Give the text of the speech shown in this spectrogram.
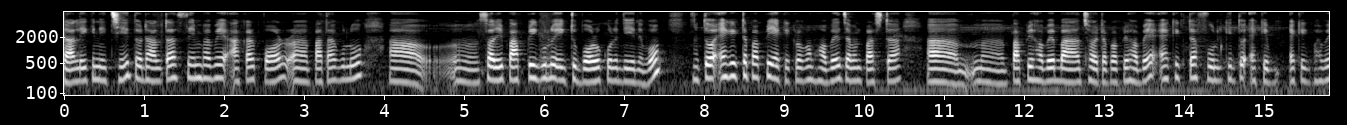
ডাল এঁকে নিচ্ছি। তো ডালটা সেমভাবে আঁকার পর পাতাগুলো সরি পাপড়িগুলো একটু বড় করে দিয়ে নেব। তো এক একটা পাপড়ি এক এক রকম হবে। যেমন পাঁচটা পাপড়ি হবে বা ছয়টা পাপড়ি হবে। এক একটা ফুল কিন্তু এক একভাবে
